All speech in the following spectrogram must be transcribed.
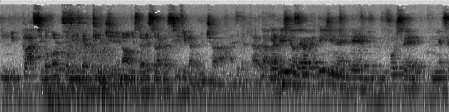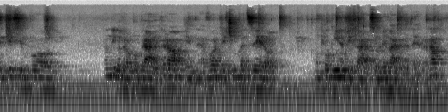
il classico colpo di vertigini, no? visto che adesso la classifica comincia a diventare No, il rischio della vertigine è forse nel sentirsi un po', non dico troppo bravi, però a volte il 5-0 un pochino ti fa sollevare da terra, no?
